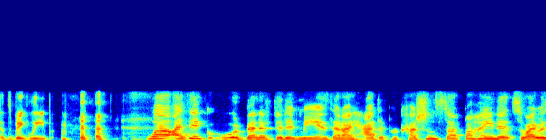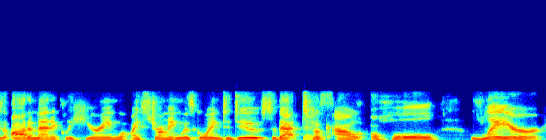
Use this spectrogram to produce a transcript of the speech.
that's a big leap Well, I think what benefited me is that I had the percussion stuff behind it. So I was automatically hearing what my strumming was going to do. So that nice. took out a whole layer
